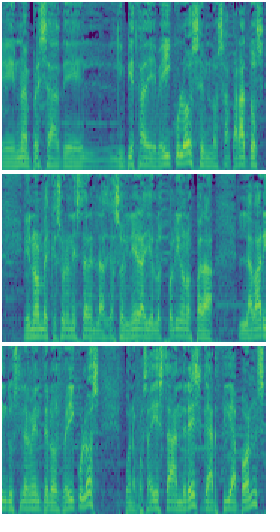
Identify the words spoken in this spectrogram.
en una empresa de limpieza de vehículos, en los aparatos enormes que suelen estar en las gasolineras y en los polígonos para lavar industrialmente los vehículos. Bueno, pues ahí está Andrés García Pons,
